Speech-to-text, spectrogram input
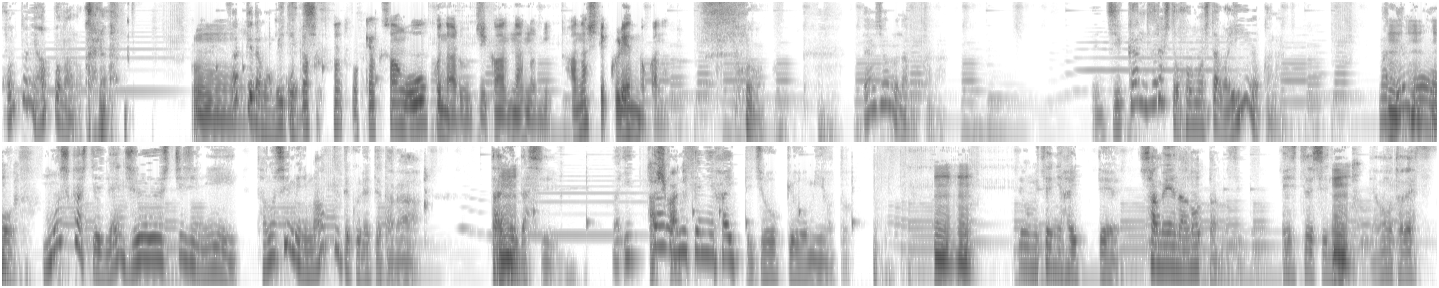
本当にアポなのかな、うん。さっきでも見ておるしお客さん多くなる時間なのに話してくれんのかな？そう。大丈夫なのかな？時間ずらして訪問した方がいいのかな？まあでも、うんうんもしかしてね、17時に楽しみに待っててくれてたら大変だし、まあ、一旦お店に入って状況を見ようと。うんうん。で、お店に入って、社名名乗ったんですよ。STC のうん山本です。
